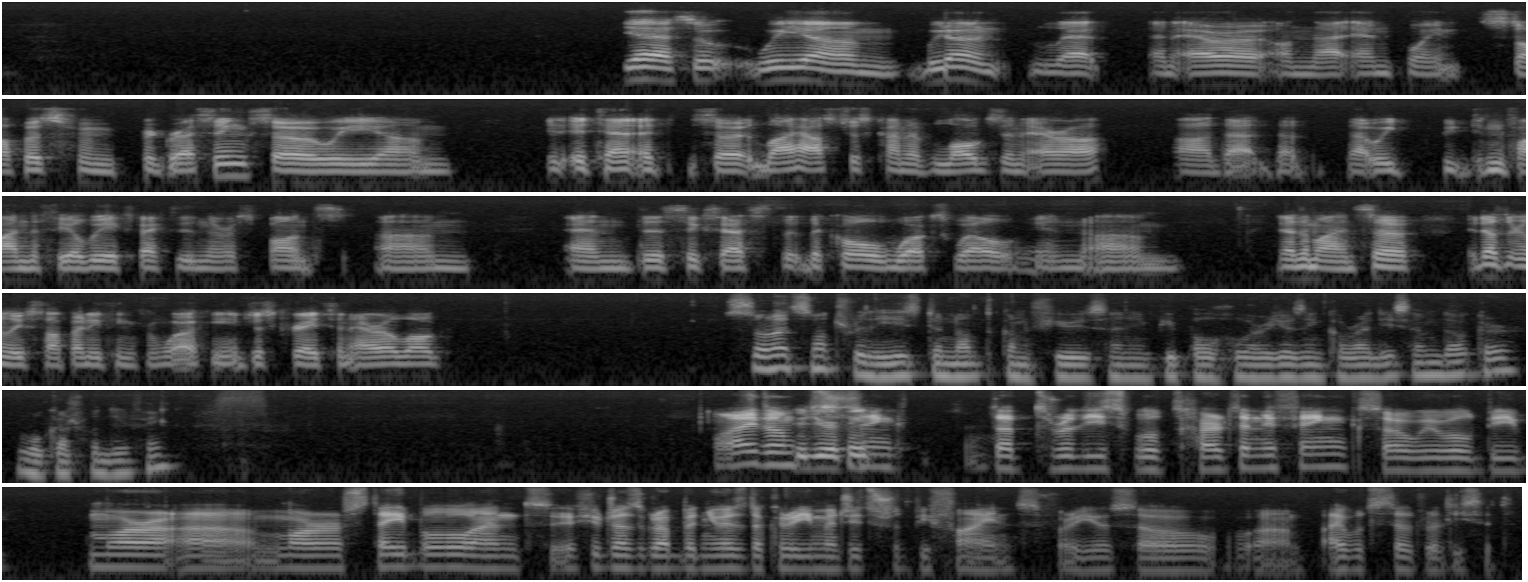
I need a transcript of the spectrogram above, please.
Yeah so we um we don't let an error on that endpoint stop us from progressing. So we um it, it, it, so Lighthouse just kind of logs an error uh, that that that we, we didn't find the field we expected in the response, um, and the success that the call works well in um, Nethermind. So it doesn't really stop anything from working. It just creates an error log. So let's not release to not confuse any people who are using already some Docker. Łukasz, what do you think? I don't Could you repeat? think that release would hurt anything, so we will be more uh, more stable. And if you just grab a newest Docker image, it should be fine for you. So um, I would still release it.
